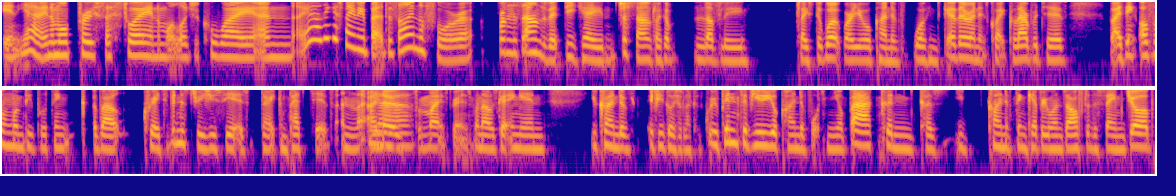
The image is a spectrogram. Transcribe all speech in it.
in yeah, in a more processed way, in a more logical way. And yeah, I think it's made me a better designer for it. From the sounds of it, DK just sounds like a lovely place to work where you're kind of working together and it's quite collaborative. But I think often when people think about creative industries, you see it as very competitive. And like, I know from my experience when I was getting in, you kind of, if you go to like a group interview, you're kind of watching your back and because you kind of think everyone's after the same job.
